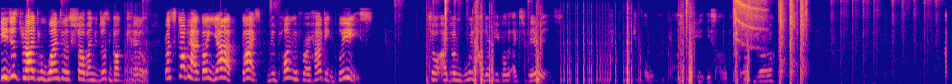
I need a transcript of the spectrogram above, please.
You just tried to to the shop and you just got killed. But stop hacker, yeah, guys, report me for hacking, please. So I don't ruin other people's experience. Oh my gosh, I hate these auto bro. I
